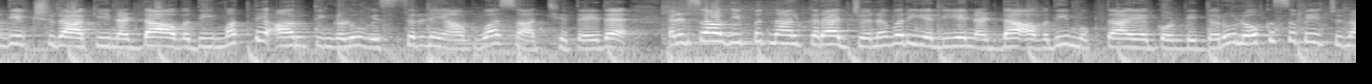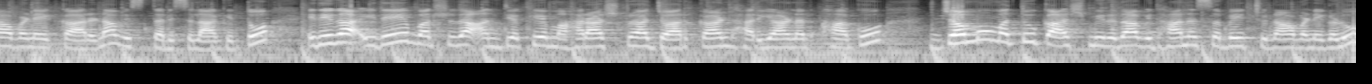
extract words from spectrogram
ಅಧ್ಯಕ್ಷರಾಗಿ ನಡ್ಡಾ ಅವಧಿ ಮತ್ತೆ ಆರು ತಿಂಗಳು ವಿಸ್ತರಣೆಯಾಗುವ ಸಾಧ್ಯತೆ ಇದೆ. ಎರಡ್ ಸಾವಿರದ ಇಪ್ಪತ್ನಾಲ್ಕರ ಜನವರಿಯಲ್ಲಿಯೇ ನಡ್ಡಾ ಅವಧಿ ಮುಕ್ತಾಯಗೊಂಡಿದ್ದರೂ ಲೋಕಸಭೆ ಚುನಾವಣೆ ಕಾರಣ ವಿಸ್ತರಿಸಲಾಗಿತ್ತು. ಇದೀಗ ಇದೇ ವರ್ಷದ ಅಂತ್ಯಕ್ಕೆ ಮಹಾರಾಷ್ಟ್ರ, ಜಾರ್ಖಂಡ್, ಹರಿಯಾಣ ಹಾಗೂ ಜಮ್ಮು ಮತ್ತು ಕಾಶ್ಮೀರದ ವಿಧಾನಸಭೆ ಚುನಾವಣೆಗಳು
